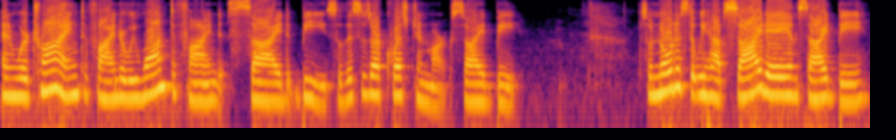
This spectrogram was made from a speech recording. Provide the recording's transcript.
And we're trying to find, or we want to find, side B. So this is our question mark, side B. So notice that we have side A and side B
